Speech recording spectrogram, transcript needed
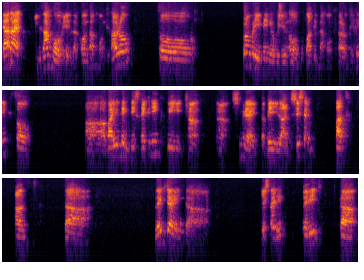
The other example is the quantum Monte Carlo. So probably many of you know what is the Monte Carlo technique. So uh, by using this technique, we can uh, simulate the very large system. But as the lecture in the yesterday, maybe the,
